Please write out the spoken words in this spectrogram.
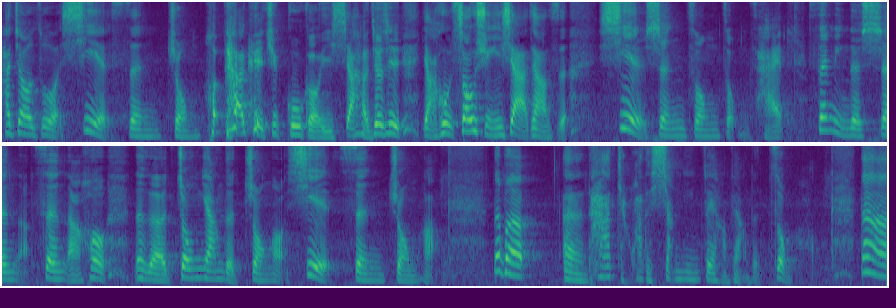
他叫做谢森中，大家可以去 Google 一下，就是雅虎搜寻一下这样子。谢森中总裁，森林的森啊森，然后那个中央的中哦，谢森中哈。那么嗯，他讲话的乡音非常非常的重。那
